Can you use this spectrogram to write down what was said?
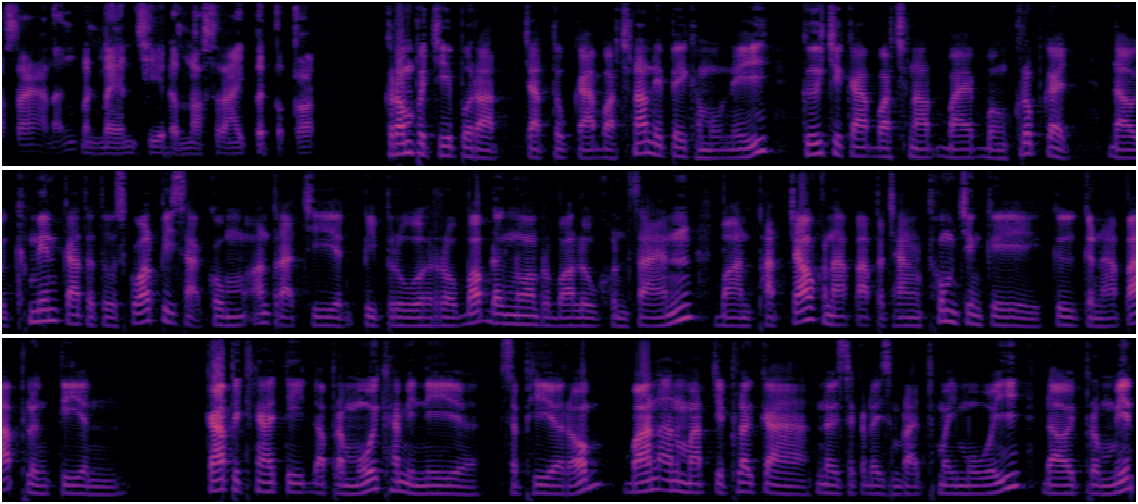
ដោះសារហ្នឹងមិនមែនជាដំណោះស្រាយពិតប្រាកដក្រមប្រជាពលរដ្ឋចាត់ទុកការបោះឆ្នោតនាពេលខាងមុខនេះគឺជាការបោះឆ្នោតបែបបង្ក្រប់កិច្ចដោយគ្មានការទទួលស្គាល់ពីសហគមន៍អន្តរជាតិពីព្រោះរបបដឹកនាំរបស់លោកហ៊ុនសែនបានផាត់ចោលគណៈបពប្រឆាំងធំជាងគេគឺគណៈបកភ្លើងទៀន កាលពីថ្ងៃទី16ខែមីនាសភាអឺរ៉ុបបានអនុម័តជាផ្លូវការនៅសេចក្តីសម្រេចថ្មីមួយដោយប្រមាន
